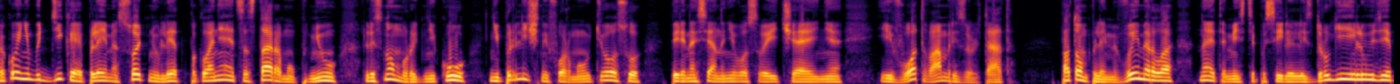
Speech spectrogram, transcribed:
Какое-нибудь дикое племя сотню лет поклоняется старому пню, лесному роднику, неприличной формы утесу, перенося на него свои чаяния, и вот вам результат. Потом племя вымерло, на этом месте поселились другие люди,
